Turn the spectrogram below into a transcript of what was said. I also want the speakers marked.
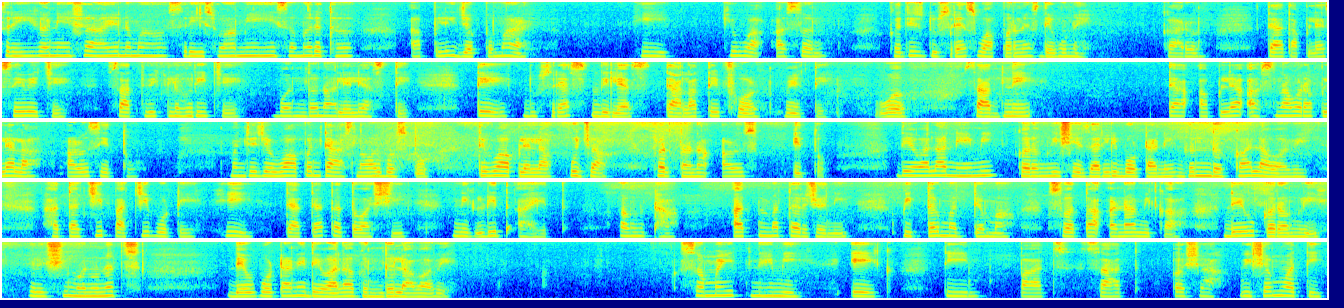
Speaker 1: श्री गणेशाय नम. श्री स्वामी समर्थ. आपली जपमाळ ही किंवा आसन कधीच दुसऱ्यास वापरण्यास देऊ नये. कारण त्यात आपल्या सेवेचे सात्विक लहरीचे बंधन आलेले असते. ते दुसऱ्यास दिल्यास त्याला ते फळ मिळते व साधने त्या आपल्या आसनावर आपल्याला आळस येतो. म्हणजे जेव्हा आपण त्या आसनावर बसतो तेव्हा आपल्याला पूजा करताना आळस येतो. देवाला नेहमी करंगळी शेजारील बोटाने गंध का लावावे? हाताची पाची बोटे ही त्या त्या तत्वाशी निगडीत आहेत. अंगठा आत्मतर्जनी पितर मध्यमा स्वतः अनामिका देव करंगळी ऋषी म्हणूनच देवबोटाने देवाला गंध लावावे. समईत नेहमी एक तीन पाच सात अशा विषमवती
